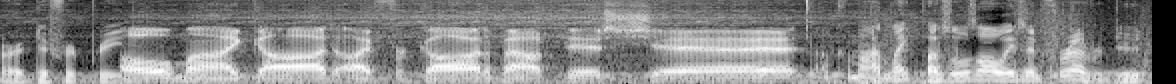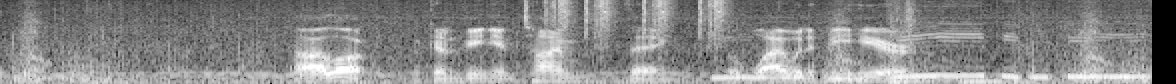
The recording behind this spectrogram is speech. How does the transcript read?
are a different breed. Oh. My god, I forgot about this shit. Oh come on, light puzzles always and forever, dude. Ah, look, a convenient time thing. But why would it be here? Is it fucking-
